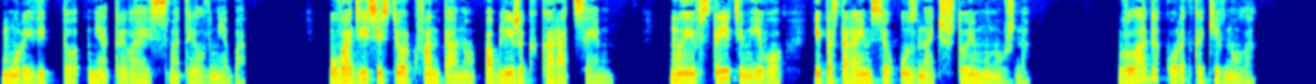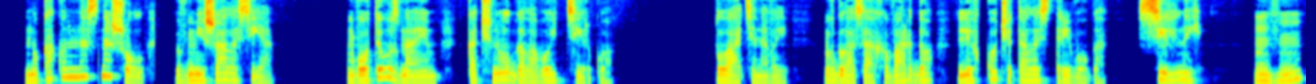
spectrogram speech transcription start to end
хмурый Витто, не отрываясь, смотрел в небо. «Уводи сестер к фонтану, поближе к карациям. Мы встретим его и постараемся узнать, что ему нужно». Влада коротко кивнула. «Но как он нас нашел?» — вмешалась я. «Вот и узнаем», — качнул головой Тирго платиновый. В глазах Вардо легко читалась тревога. «Сильный?» «Угу»,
